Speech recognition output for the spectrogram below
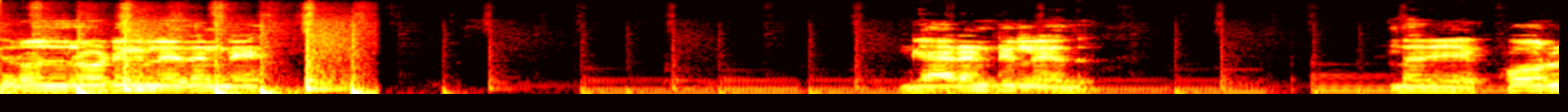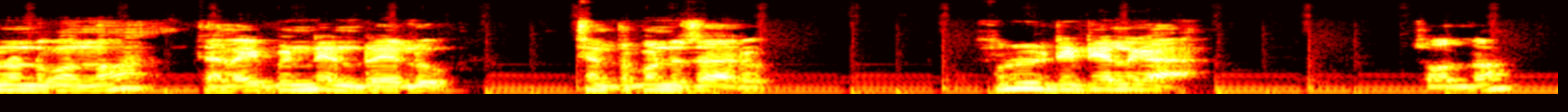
ఈరోజు లోడింగ్ లేదండి. గ్యారంటీ లేదు. మరి కూరలు వండుకుందాం తెలగపిండి ఎండ్రేలు చింతపండు చారు. ఫుల్ డీటెయిల్గా చూద్దాం.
